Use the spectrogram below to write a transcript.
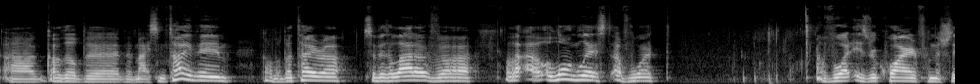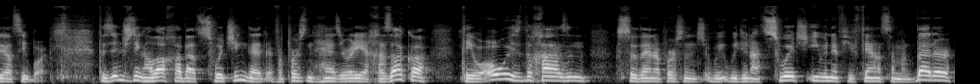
gadol b'maisim taivim, gadol. So there's a lot of uh, a long list of what of what is required from the Shliach Tzibor. There's an interesting halacha about switching that if a person has already a chazaka, they were always the chazan, so then a person, we, we do not switch, even if you found someone better.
